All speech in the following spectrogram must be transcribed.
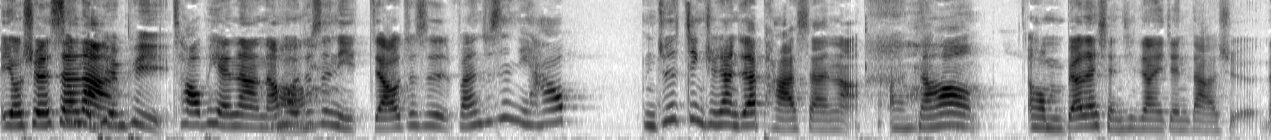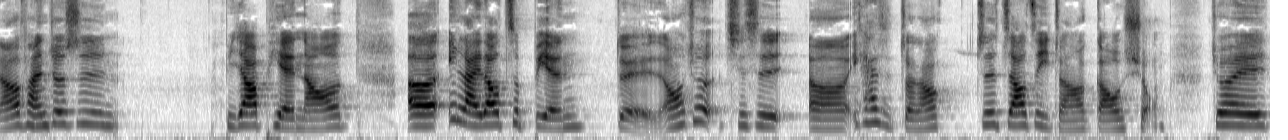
有学生啊，偏僻，超偏啊。然后就是你只要就是反正就是你还要你就是进学校你就在爬山啦，然后。哦，我们不要再嫌弃这样一间大学。然后反正就是比较偏，然后呃，一来到这边，对，然后就其实呃，一开始转到就是知道自己转到高雄，就会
